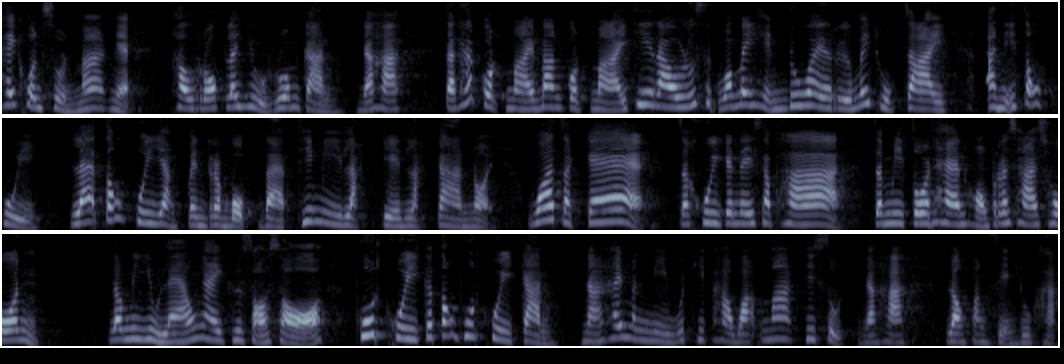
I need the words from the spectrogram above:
ให้คนส่วนมากเนี่ยเคารพและอยู่ร่วมกันนะคะ แต่ถ้ากฎหมายบางกฎหมายที่เรารู้สึกว่าไม่เห็นด้วยหรือไม่ถูกใจ อันนี้ต้องคุย และต้องคุยอย่างเป็นระบบแบบที่มีหลักเกณฑ์หลักการหน่อย ว่าจะแก้จะคุยกันในสภา จะมีตัวแทนของประชาชน เรามีอยู่แล้วไงคือสสพูดคุยก็ต้องพูดคุยกันนะให้มันมีวุฒิภาวะมากที่สุดนะคะ ลองฟังเสียงดูค่ะ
